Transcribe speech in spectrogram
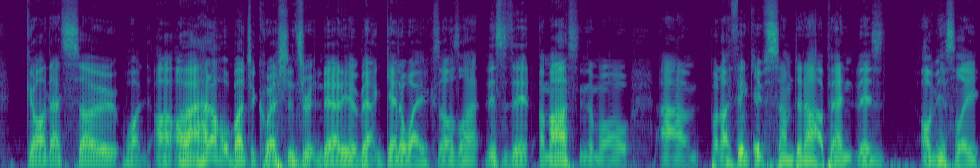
God, that's so what I, I had a whole bunch of questions written down here about Getaway because I was like, this is it. I'm asking them all. Um, but I think you've summed it up, and there's obviously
